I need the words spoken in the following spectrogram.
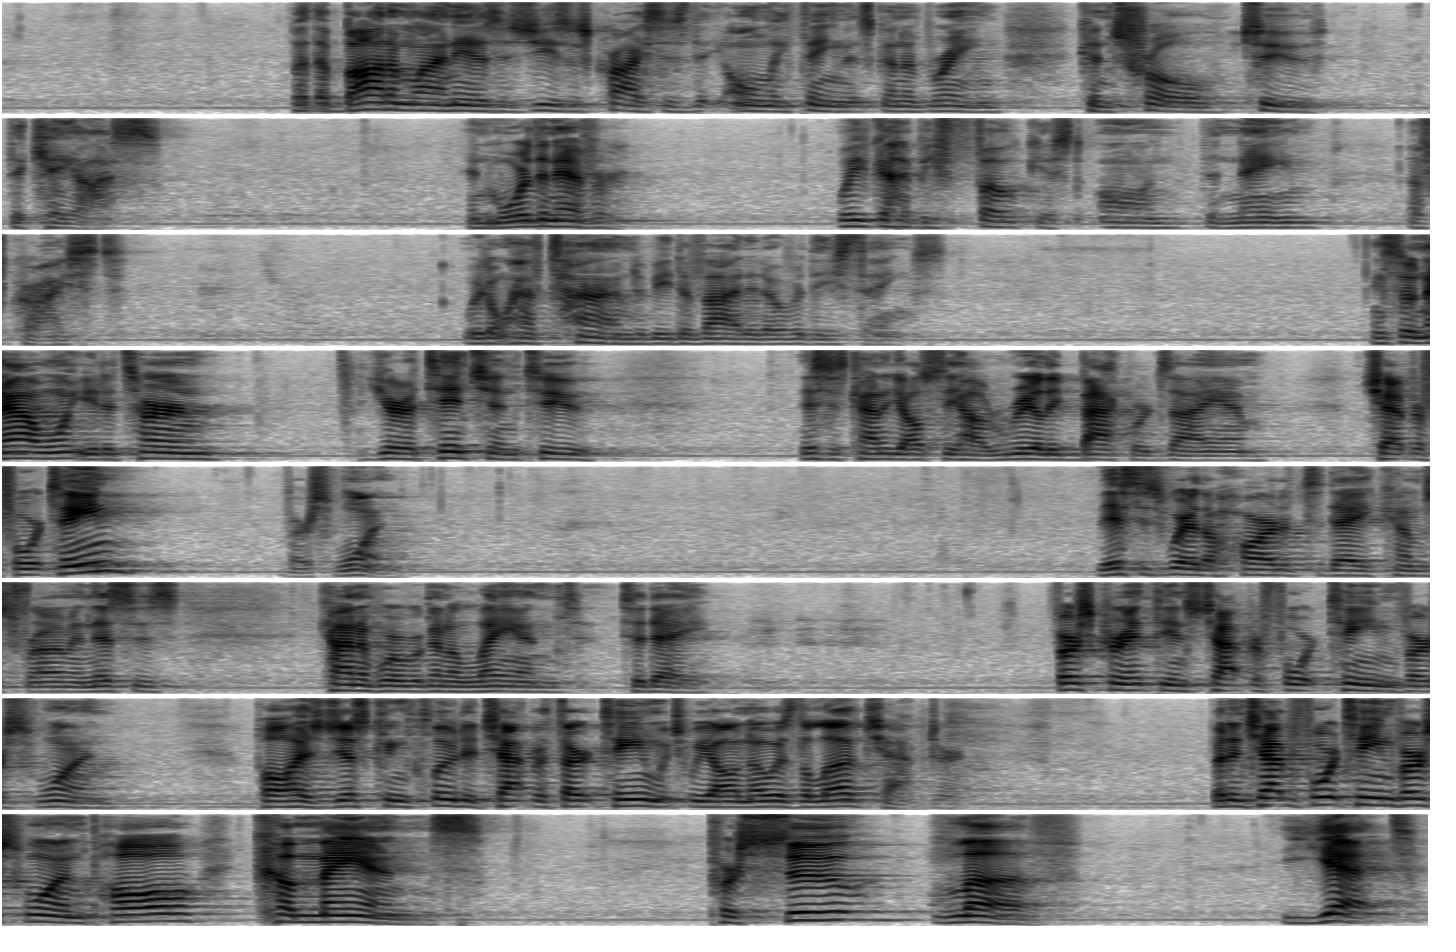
But the bottom line is, is Jesus Christ is the only thing that's going to bring control to the chaos. And more than ever, we've got to be focused on the name of Christ. We don't have time to be divided over these things. And so now I want you to turn your attention to this is kind of, y'all see how really backwards I am. Chapter 14, verse 1. This is where the heart of today comes from, and this is kind of where we're going to land today. 1 Corinthians chapter 14, verse 1. Paul has just concluded chapter 13, which we all know is the love chapter. But in chapter 14, verse 1, Paul commands pursue love yet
